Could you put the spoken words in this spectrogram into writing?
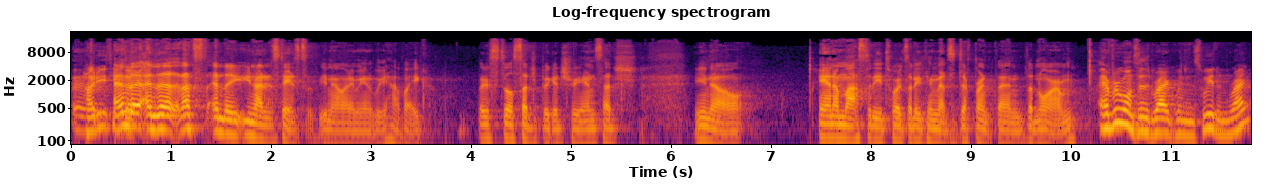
How do you think and, the, and the, that's in the United States. You know what I mean? We have like there's still such bigotry and such you know animosity towards anything that's different than the norm. Everyone's a drag queen in Sweden, right?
